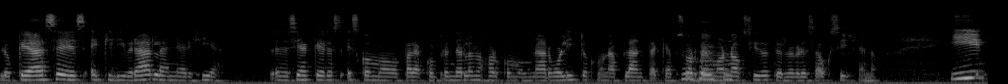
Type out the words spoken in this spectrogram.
lo que hace es equilibrar la energía. Te decía que eres, es como, para comprenderlo mejor, como un arbolito, como una planta que absorbe uh -huh. monóxido, te regresa oxígeno. ¿Y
